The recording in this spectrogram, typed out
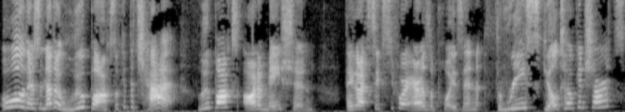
Oh, there's another loot box. Look at the chat. Loot box automation. They got 64 arrows of poison, three skill token shards.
